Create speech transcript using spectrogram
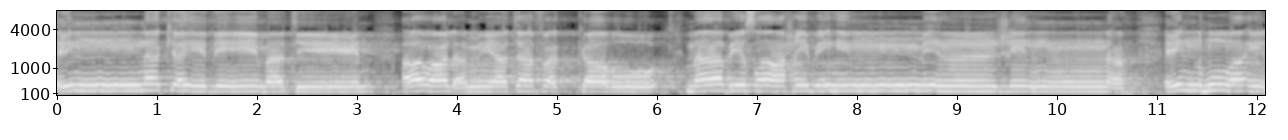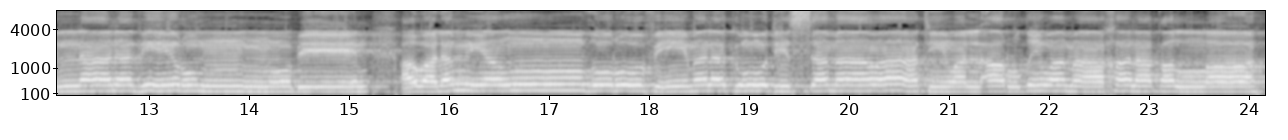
إن كيدي متين. أولم يتفكروا ما بصاحبهم من جنة إن هو إلا نذير مبين أولم ينظروا في ملكوت السماوات والأرض وما خلق الله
